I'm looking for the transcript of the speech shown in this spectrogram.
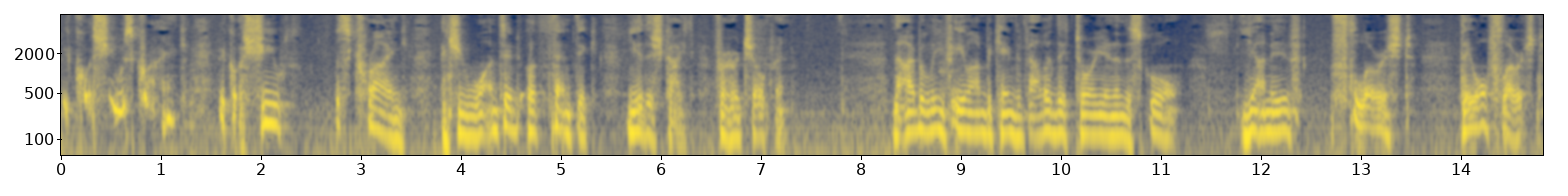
Because she was crying because she was crying and she wanted authentic Yiddishkeit for her children. Now, I believe Ilan became the valedictorian in the school. Yaniv flourished. They all flourished.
